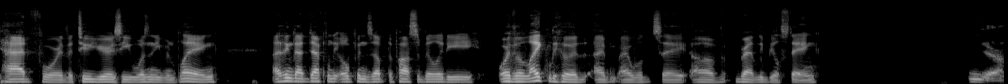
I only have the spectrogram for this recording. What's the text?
had for the two years he wasn't even playing, I think that definitely opens up the possibility or the likelihood, I, I would say, of Bradley Beal staying. Yeah.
